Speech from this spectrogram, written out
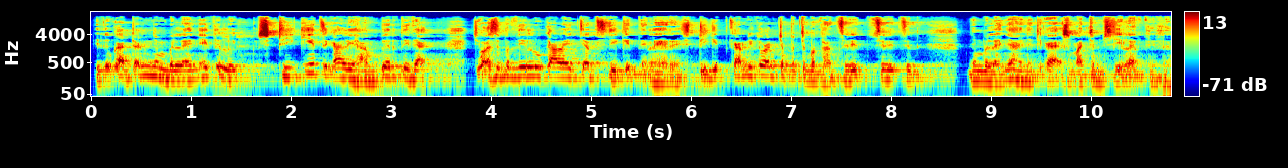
Itu kadang nyembelihnya itu sedikit sekali hampir tidak cuma seperti luka lecet sedikit nih lehernya sedikit kan itu kan cepet-cepetan sedikit, sedikit, nyembelihnya hanya kayak semacam silet itu.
